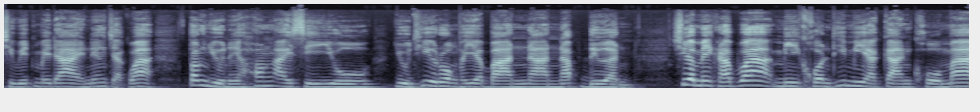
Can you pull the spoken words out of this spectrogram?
ชีวิตไม่ได้ เนื่องจากว่าต้องอยู่ในห้อง ICU อยู่ที่โรงพยาบาลนานนับเดือน เชื่อไหมครับว่ามีคนที่มีอาการโคม่า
